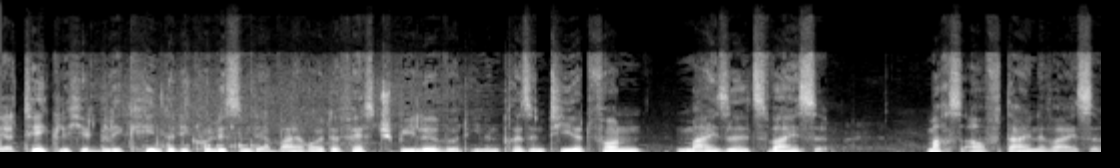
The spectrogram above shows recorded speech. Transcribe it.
Der tägliche Blick hinter die Kulissen der Bayreuther Festspiele wird Ihnen präsentiert von Meisels Weiße. Mach's auf deine Weise.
